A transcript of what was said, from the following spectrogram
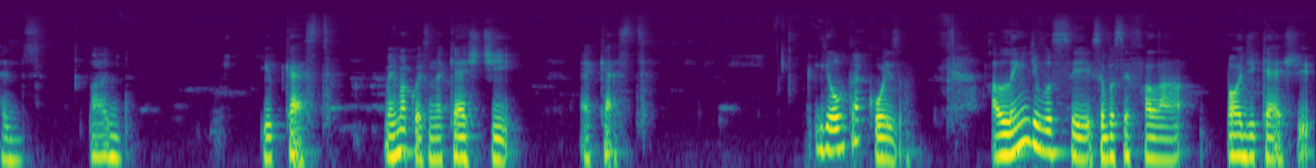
é d, pod. E o cast. Mesma coisa, não é cast, é cast. E outra coisa, além de você, se você falar podcast,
